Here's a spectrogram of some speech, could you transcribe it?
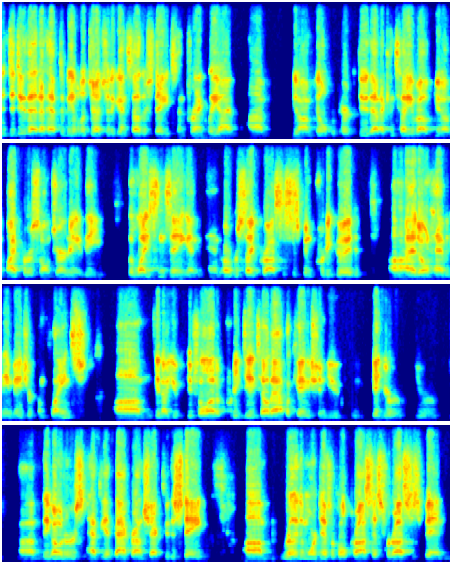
to do that, I'd have to be able to judge it against other states, and frankly, I'm, I'm you know I'm ill prepared to do that. I can tell you about you know my personal journey. The the licensing and, and oversight process has been pretty good. Uh, I don't have any major complaints. Um, you know, you, you fill out a pretty detailed application. You, get your your um, the owners have to get background checked through the state. Um, really, the more difficult process for us has been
